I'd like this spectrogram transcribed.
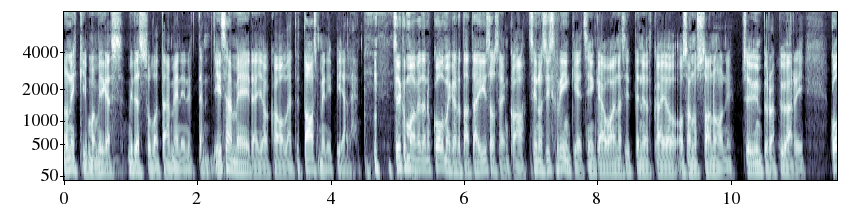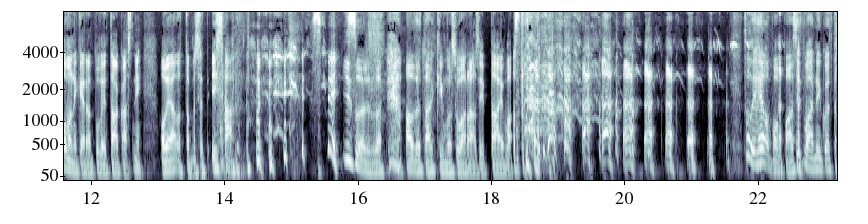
No niin, Kimmo, mikäs, mitäs sulla tämä meni nyt? Isä meidän, joka olette, taas meni pieleen. Sitten kun mä oon vetänyt kolme kertaa tämä isosen kaa, siinä on siis rinki, että siinä käy aina sitten ne, jotka ei ole osannut sanoa, niin se ympyrä pyörii. Kolmannen kerran tulin takas, niin oli aloittamassa, että isä, se isoisessa, aloitetaan Kimmo suoraan siitä taivaasta. se oli helpompaa. Sitten vaan niin kuin, että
